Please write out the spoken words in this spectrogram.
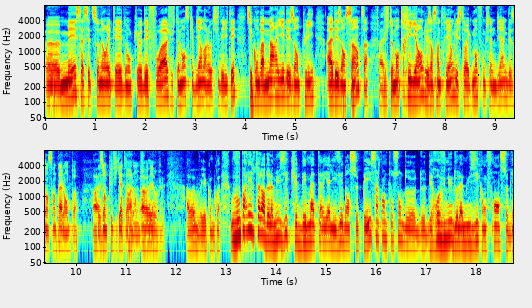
Euh, mais ça a cette sonorité. Donc euh, des fois, justement, ce qui est bien dans la haute fidélité, c'est qu'on va marier des amplis à des enceintes. Justement, triangles, les enceintes triangles, historiquement, fonctionnent bien avec des enceintes à lampe, des amplificateurs à lampe, je veux dire. Ah ouais, vous voyez comme quoi. Vous parliez tout à l'heure de la musique dématérialisée dans ce pays. 50% de, des revenus de la musique en France eh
